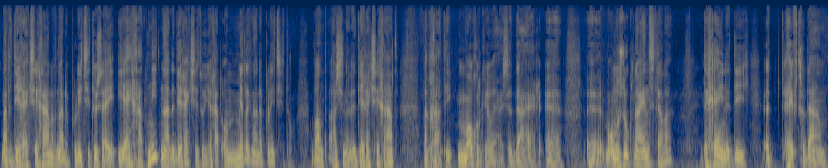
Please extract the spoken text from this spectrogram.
Naar de directie gaan of naar de politie? Toen zei jij gaat niet naar de directie toe, je gaat onmiddellijk naar de politie toe. Want als je naar de directie gaat, dan gaat hij mogelijkerwijze daar eh, eh, onderzoek naar instellen. Degene die het heeft gedaan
